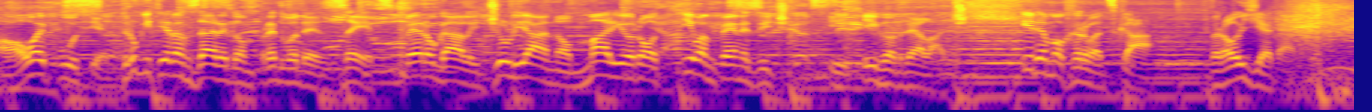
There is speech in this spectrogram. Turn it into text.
a ovaj put je drugi tjedan zaredom predvode Zec, Pero Gali, Giuliano, Mario Rot, Ivan Penezić i Igor Delać. Idemo Hrvatska, broj 1.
